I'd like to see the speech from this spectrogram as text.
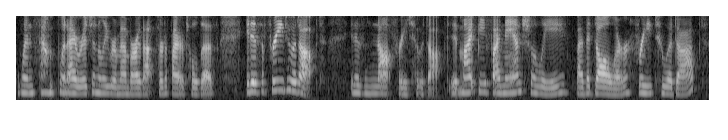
When some when I originally remember that certifier told us it is free to adopt. It is not free to adopt. It might be financially by the dollar free to adopt,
